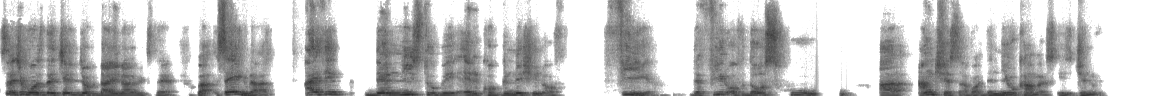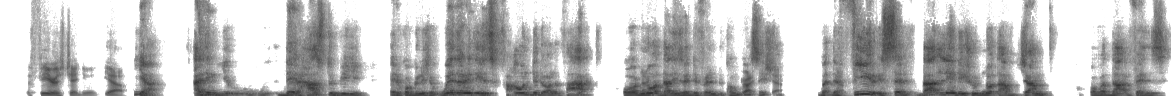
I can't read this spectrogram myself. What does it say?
such was the change of dynamics there. But saying that, I think there needs to be a recognition of fear, the fear of those who are anxious about the newcomers is genuine. The fear is genuine, yeah. Yeah. I think you, there has to be a recognition. Whether it is founded on fact or not, that is a different conversation. Right, yeah. But the fear itself, that lady should not have jumped over that fence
